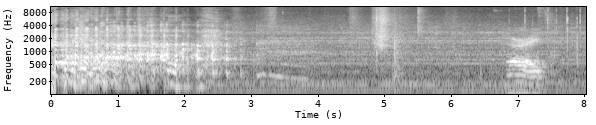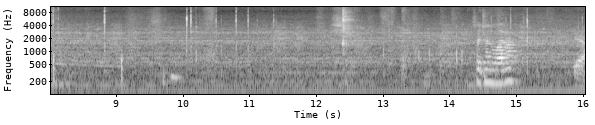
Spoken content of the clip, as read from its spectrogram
All right. Should I turn the light on? Yeah.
